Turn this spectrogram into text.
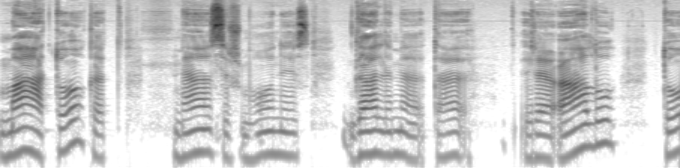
mato, kad mes žmonės galime tą realų to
